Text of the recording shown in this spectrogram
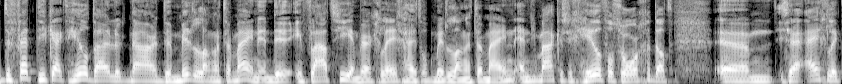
de Fed die kijkt heel duidelijk naar de middellange termijn en de inflatie en werkgelegenheid op middellange termijn. En die maken zich heel veel zorgen dat um, zij eigenlijk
